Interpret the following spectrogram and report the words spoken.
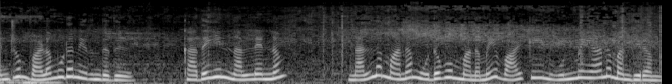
என்றும் வளமுடன் இருந்தது. கதையின் நல்லெண்ணம் நல்ல மனம் உதவும் மனமே வாழ்க்கையில் உண்மையான மந்திரம்.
